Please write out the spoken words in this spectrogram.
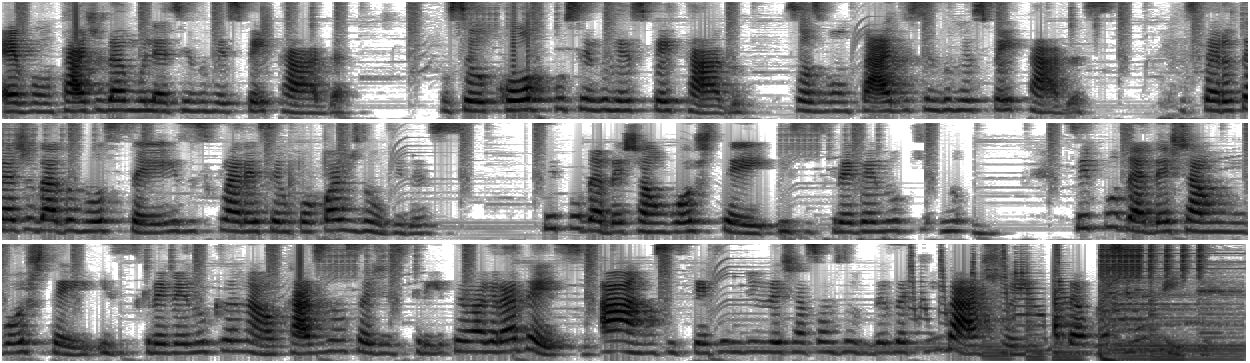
É vontade da mulher sendo respeitada, o seu corpo sendo respeitado, suas vontades sendo respeitadas. Espero ter ajudado vocês a esclarecer um pouco as dúvidas. Se puder deixar um gostei e se inscrever no, no se puder deixar um gostei e se inscrever no canal, caso não seja inscrito, eu agradeço. Ah, não se esqueçam de deixar suas dúvidas aqui embaixo, hein? Até o próximo vídeo.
